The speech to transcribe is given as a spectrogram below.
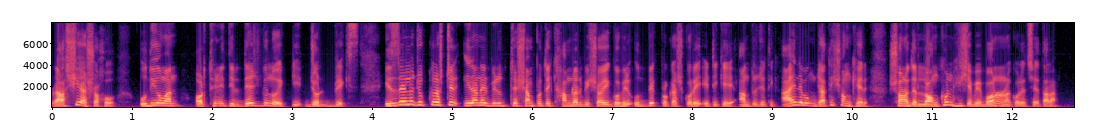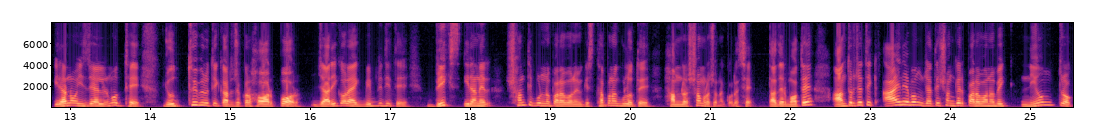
রাশিয়া সহ উদীয়মান অর্থনীতির দেশগুলো একটি জোট ব্রিক্স। ইসরায়েল ও যুক্তরাষ্ট্রের ইরানের বিরুদ্ধে সাম্প্রতিক হামলার বিষয়ে গভীর উদ্বেগ প্রকাশ করে এটিকে আন্তর্জাতিক আইন এবং জাতিসংঘের সনদের লঙ্ঘন হিসেবে বর্ণনা করেছে তারা। ইরান ও ইসরায়েলের মধ্যে যুদ্ধবিরতি কার্যকর হওয়ার পর জারি করা এক বিবৃতিতে ব্রিক্স ইরানের শান্তিপূর্ণ পারমাণবিক স্থাপনাগুলোতে হামলার সমালোচনা করেছে। তাদের মতে, আন্তর্জাতিক আইন এবং জাতিসংঘের পারমাণবিক নিয়ন্ত্রক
